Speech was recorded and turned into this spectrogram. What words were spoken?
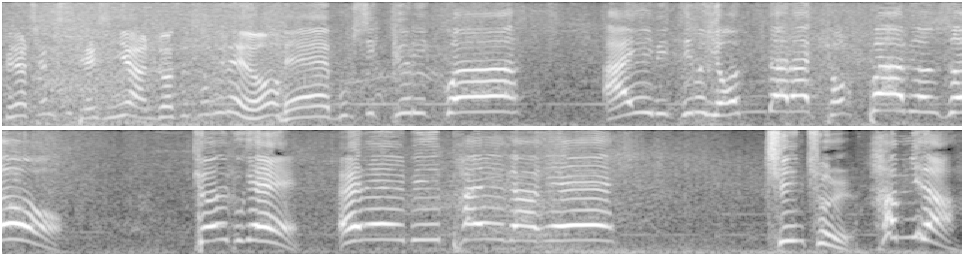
그냥 챔스 대진이 안 좋았을 뿐이네요. 네, IM 팀을 연달아 격파하면서 결국에 NLB 8강에 진출합니다.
